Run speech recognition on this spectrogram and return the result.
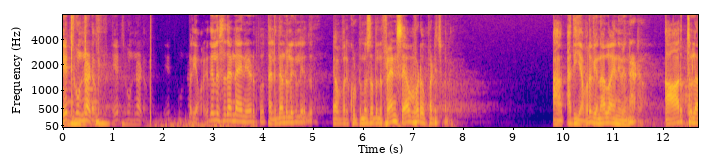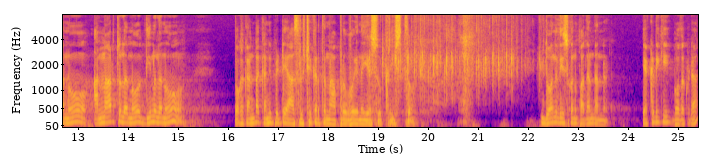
ఏడ్చుకుంటున్నాడు. ఏడ్చుకుంటున్నాడు. మరి ఎవరికి తెలుస్తుందండి ఆయన ఏడుపు? తల్లిదండ్రులకు లేదు. ఎవరి కుటుంబ సభ్యులు ఫ్రెండ్స్ ఎవడు పట్టించుకుని అది ఎవరు వినాలో ఆయన విన్నాడు. ఆర్తులను అన్నార్తులను దీనులను ఒక కంట కనిపెట్టే ఆ సృష్టికర్త నా ప్రభు అయిన యేసు క్రీస్తు. ధోని తీసుకొని పదండి అన్నాడు. ఎక్కడికి బోధకుడా?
